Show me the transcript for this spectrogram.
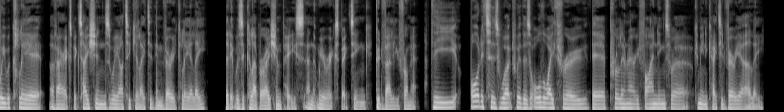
We were clear of our expectations. We articulated them very clearly that it was a collaboration piece and that we were expecting good value from it. The auditors worked with us all the way through. Their preliminary findings were communicated very early.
